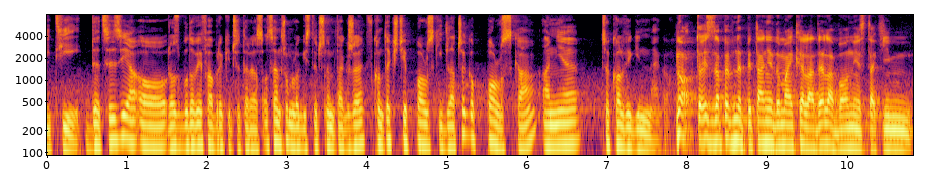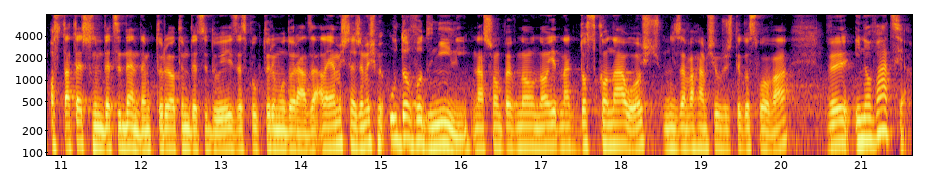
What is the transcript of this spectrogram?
IT, decyzja o rozbudowie fabryki, czy teraz o centrum logistycznym także w kontekście Polski. Dlaczego Polska, a nie cokolwiek innego? No, to jest zapewne pytanie do Michaela Della, bo on jest takim ostatecznym decydentem, który o tym decyduje i zespół, który mu doradza, ale ja myślę, że myśmy udowodnili naszą pewną, no jednak doskonałość, nie zawaham się użyć tego słowa, w innowacjach.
